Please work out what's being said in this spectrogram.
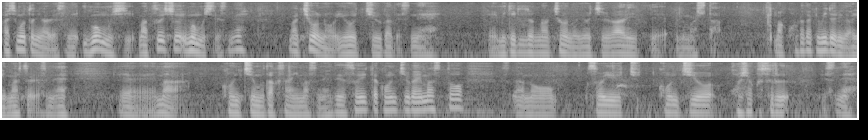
足元にはですねイモムシ、まあ、通称イモムシですね、まあ、蝶の幼虫がですね、え、緑色の蝶の幼虫が歩いておりました、まあ、これだけ緑がありますとですね、えー、まあ昆虫もたくさんいますね。でそういった昆虫がいますとあのそういう昆虫を捕食するですね、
